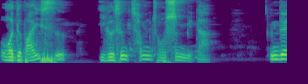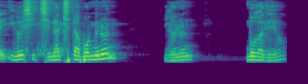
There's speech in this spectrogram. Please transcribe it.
어드바이스 이것은 참 좋습니다. 근데 이것이 지나치다 보면은 이거는 뭐가 돼요?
